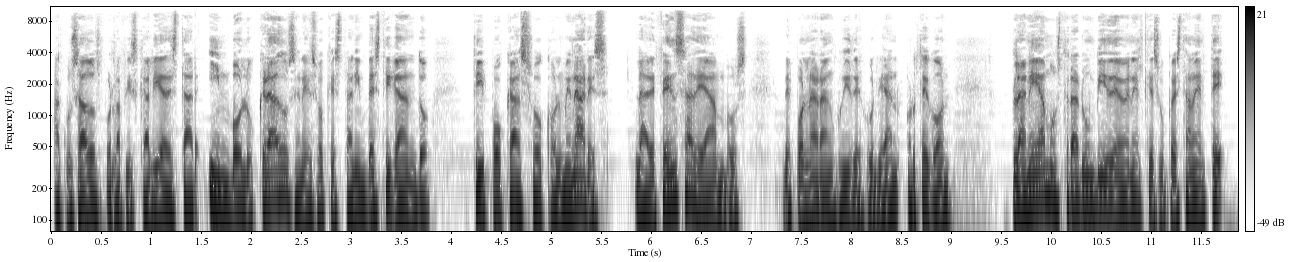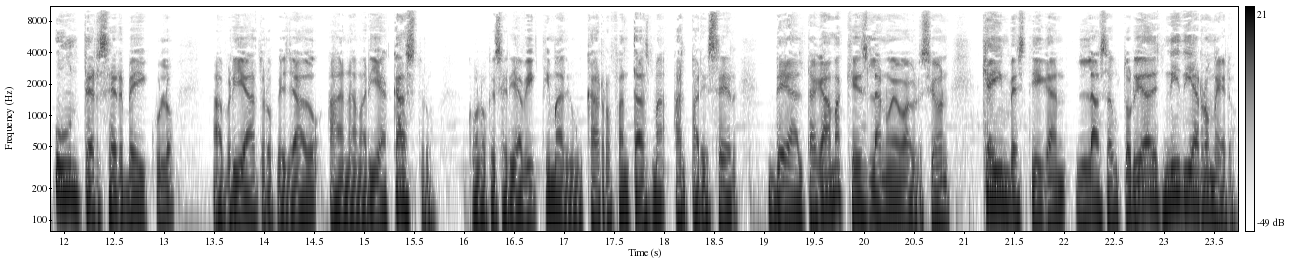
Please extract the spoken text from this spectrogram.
acusados por la Fiscalía de estar involucrados en eso que están investigando, tipo caso Colmenares. La defensa de ambos, de Paul Naranjo y de Julián Ortegón, planea mostrar un video en el que supuestamente un tercer vehículo habría atropellado a Ana María Castro, con lo que sería víctima de un carro fantasma, al parecer de alta gama, que es la nueva versión que investigan las autoridades. Nidia Romero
